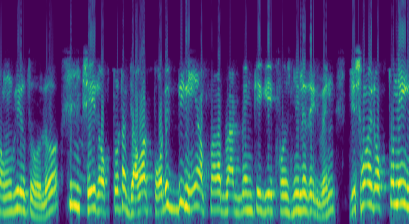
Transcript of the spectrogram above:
সংগৃহীত হলো সেই রক্তটা যাওয়ার পরের দিনই আপনারা ব্লাড ব্যাংকে গিয়ে খোঁজ নিলে দেখবেন যে সময় রক্ত নেই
